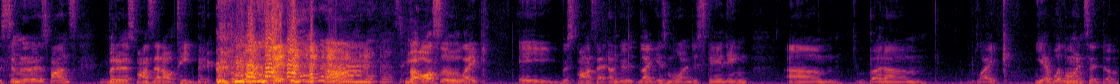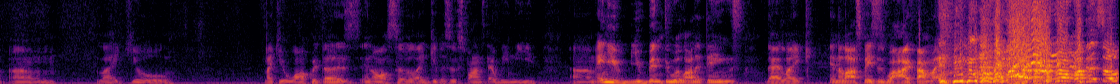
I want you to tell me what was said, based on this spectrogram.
similar response, but a response that I'll take better. Like, um, but also like a response that under like is more understanding. Um, but um, like yeah, what Lauren said though, um, like you'll like you walk with us and also like give us a response that we need. Um, and you've you've been through a lot of things that like in a lot of spaces where I found my so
